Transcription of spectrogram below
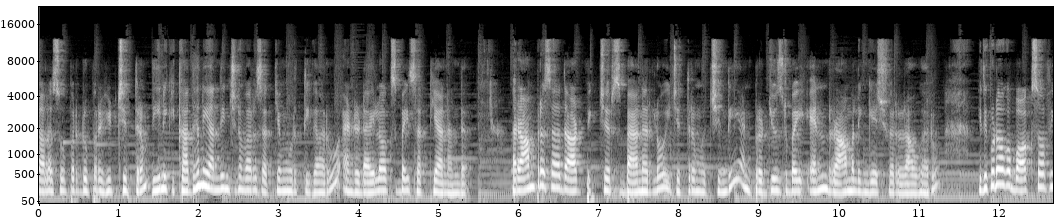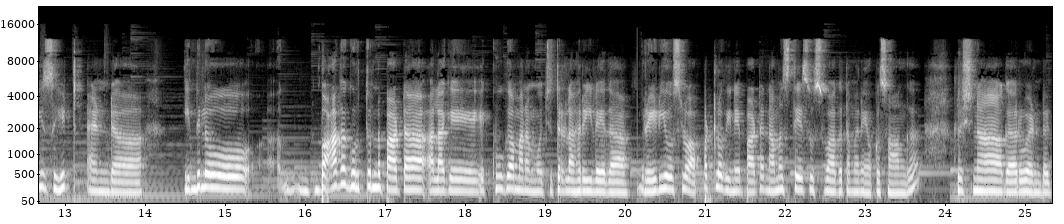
చాలా సూపర్ డూపర్ హిట్ చిత్రం. దీనికి కథని అందించిన వారు Satyamurthy garu and dialogues by Satyanand. Ram Prasad art pictures బ్యానర్లో ఈ చిత్రం వచ్చింది and produced by N Ramalingeswararao garu. ఇది కూడా ఒక బాక్స్ ఆఫీస్ హిట్ అండ్ ఇందులో బాగా గుర్తున్న పాట అలాగే ఎక్కువగా మనము చిత్రలహరి లేదా రేడియోస్లో అప్పట్లో వినే పాట నమస్తే సుస్వాగతం అనే ఒక సాంగ్. కృష్ణ గారు అండ్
